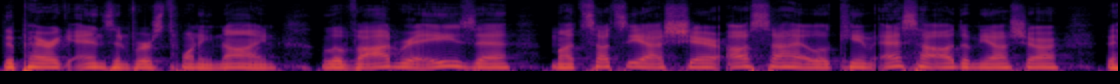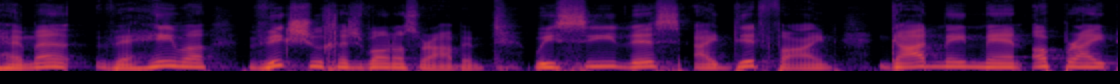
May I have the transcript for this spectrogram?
The parak ends in verse 29, Levad re'eze matzatzi asher asa Elokim es ha'adam yashar vehema vikshu cheshvonos rabim. We see this I did find God made man upright,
